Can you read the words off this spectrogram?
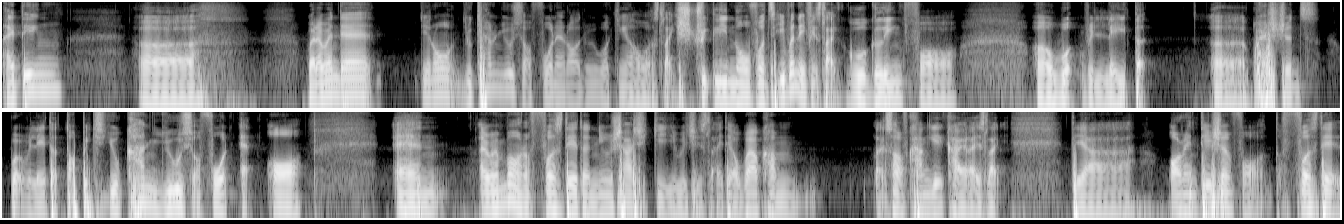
I think, uh, when I went there, you know, you can't use your phone at all during working hours. Like strictly no phones, even if it's like googling for, uh, work related, uh, questions, work related topics. You can't use your phone at all and I remember on the first day, the nyusha shiki, which is like their welcome, like sort of kangei kai, like, it's like their orientation for the first day,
